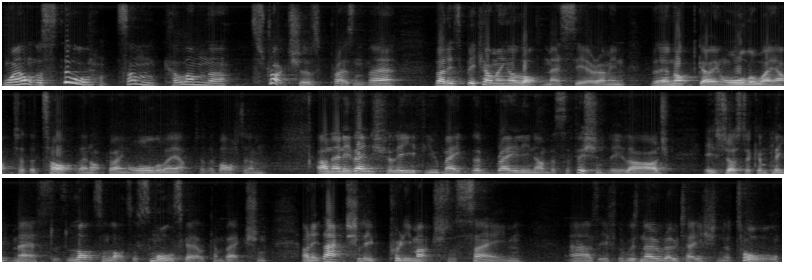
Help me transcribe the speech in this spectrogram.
well, there's still some columnar structures present there, but it's becoming a lot messier. I mean, they're not going all the way up to the top, they're not going all the way up to the bottom. And then eventually, if you make the Rayleigh number sufficiently large, it's just a complete mess. There's lots and lots of small-scale convection, and it's actually pretty much the same as if there was no rotation at all.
